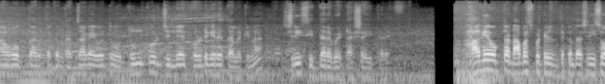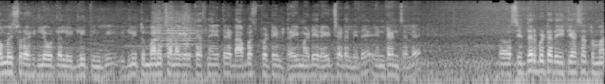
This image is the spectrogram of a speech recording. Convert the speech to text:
ನಾವು ಹೋಗ್ತಾ ಇರ್ತಕ್ಕಂಥ ಜಾಗ ಇವತ್ತು ತುಮಕೂರು ಜಿಲ್ಲೆಯ ಕೊರಟಗೆರೆ ತಾಲೂಕಿನ ಶ್ರೀ ಸಿದ್ದರ ಬೆಟ್ಟ ಸ್ನೇಹಿತರೆ. ಹಾಗೆ ಹೋಗ್ತಾ ಡಾಬಸ್ ಪಟೇಲ್ ಇರ್ತಕ್ಕಂಥ ಶ್ರೀ ಸೋಮೇಶ್ವರ ಇಡ್ಲಿ ಹೋಟೆಲ್ ಇಡ್ಲಿ ತಿಂದ್ವಿ. ಇಡ್ಲಿ ತುಂಬಾ ಚೆನ್ನಾಗಿರುತ್ತೆ ಸ್ನೇಹಿತರೆ. ಡಾಬಸ್ ಪಟೇಲ್ ಟ್ರೈ ಮಾಡಿ, ರೈಟ್ ಸೈಡಲ್ಲಿದೆ ಎಂಟ್ರೆನ್ಸಲ್ಲೇ. ಸಿದ್ಧರ್ ಬೆಟ್ಟದ ಇತಿಹಾಸ ತುಂಬಾ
